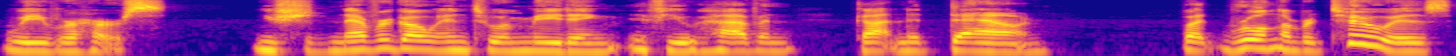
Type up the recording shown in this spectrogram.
we rehearse. You should never go into a meeting if you haven't gotten it down. But rule number two is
